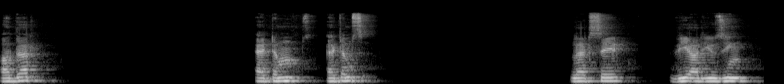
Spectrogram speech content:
other atoms atoms let's say we are using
